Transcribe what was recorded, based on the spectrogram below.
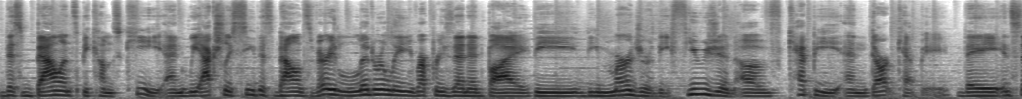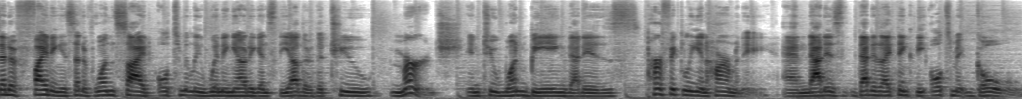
this balance becomes key, and we actually see this balance very literally represented by the the merger, the fusion of Keppi and Dark Keppi. They instead of fighting, instead of one side ultimately winning out against the other, the two merge into one being that is perfectly in harmony. And that is that is I think the ultimate goal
